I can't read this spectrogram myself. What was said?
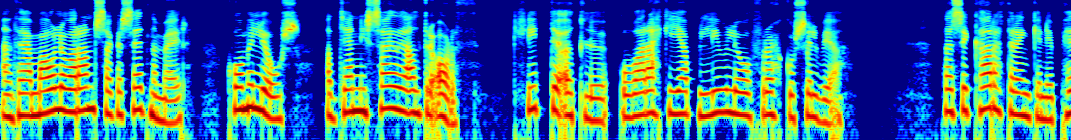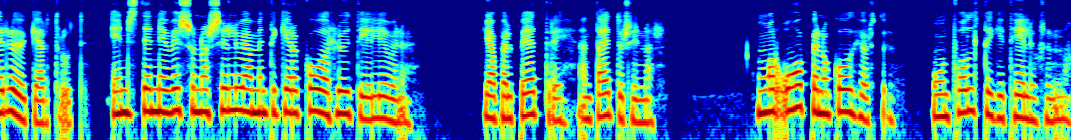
en þegar máli var ansaka setna meir kom í ljós að Jenny sagði aldrei orð, hlíti öllu og var ekki jafn lífleg og frökk og Silvíu. Þessi karakterenginni pyrruðu Gertrúd Einstinni vissun að Silvíja myndi gera góða hluti í lífinu. Jáfnvel betri en dætur sínar. Hún var ofinn og góðhjörtuð og hún þóldi ekki tilhugsununa.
